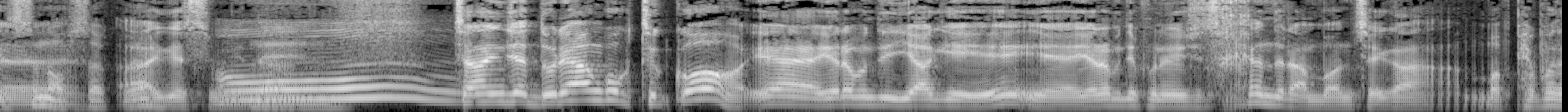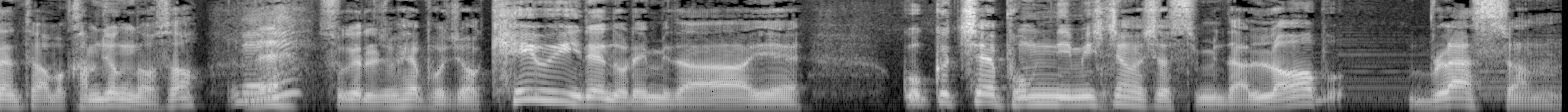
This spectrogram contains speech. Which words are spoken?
예, 수는 없었고요. 알겠습니다. 오. 자, 이제 노래 한 곡 듣고, 예, 여러분들 이야기, 예, 여러분들이 보내주신 사연들을 한번 제가 뭐 100% 한번 감정 넣어서 네. 소개를 좀 해보죠. K-윌의 노래입니다. 예. 꽃끝의 봄님이 신청하셨습니다. Love Blossom.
